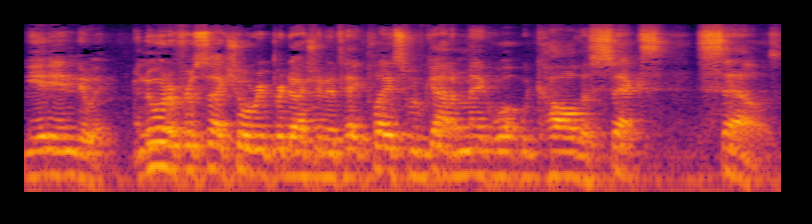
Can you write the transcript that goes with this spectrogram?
get into it. In order for sexual reproduction to take place, we've got to make what we call the sex cells.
